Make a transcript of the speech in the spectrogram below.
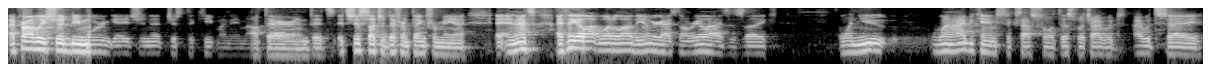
I probably should be more engaged in it just to keep my name out there. And it's it's just such a different thing for me. I, and that's I think a lot what a lot of the younger guys don't realize is like when you when I became successful at this, which I would I would say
